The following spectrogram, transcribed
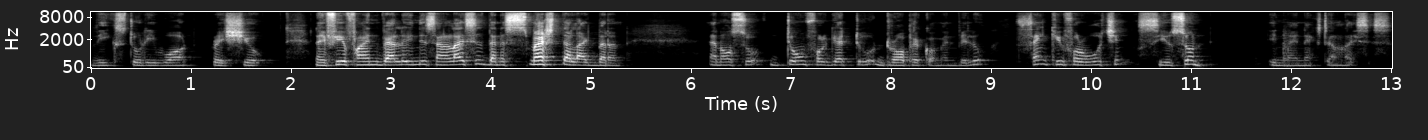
risk to reward ratio. Now if you find value in this analysis then smash the like button and also don't forget to drop a comment below. Thank you for watching. See you soon in my next analysis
